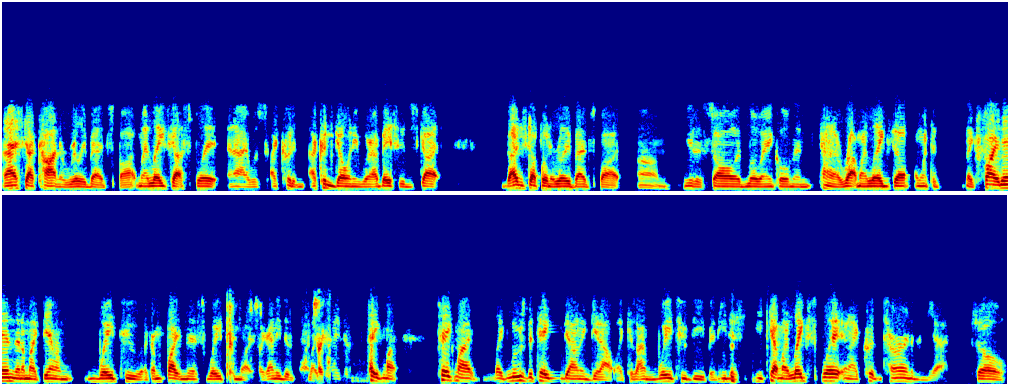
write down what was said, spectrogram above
and I just got caught in a really bad spot. My legs got split, and I was I couldn't I couldn't go anywhere. I basically just got I just got put in a really bad spot. Um, you had a solid low ankle, and then kind of wrapped my legs up. I went to like fight in, then I'm like, damn, I'm way too like I'm fighting this way too much. Like I need to like take my take my like lose the takedown and get out like because I'm way too deep. And he just he kept my legs split, and I couldn't turn, and then yeah, so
